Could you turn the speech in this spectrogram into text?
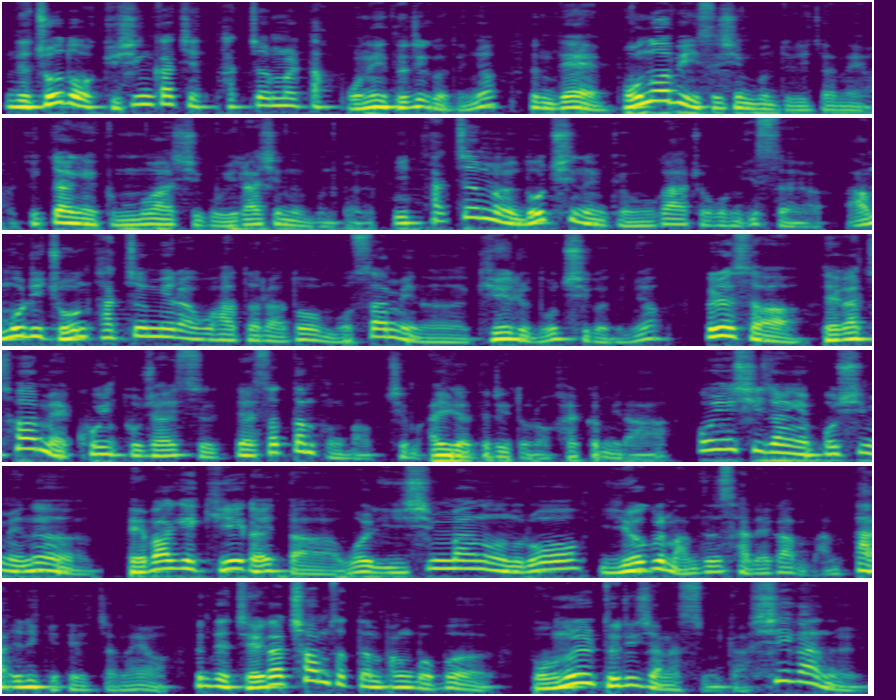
근데 저도 귀신같이 타점을 딱 보내드리거든요. 근데 본업이 있으신 분들 있잖아요. 직장에 근무하시고 일하시는 분들. 이 타점을 놓치는 경우가 조금 있어요. 아무리 좋은 타점이라고 하더라도 못 사면은 기회를 놓치거든요. 그래서 제가 처음에 코인 투자했을 때 썼던 방법 지금 알려드리도록 할 겁니다. 코인 시장에 보시면은 대박의 기회가 있다. 월 20만 원으로 2억을 만든 사례가 많다. 이렇게 돼 있잖아요. 근데 제가 처음 썼던 방법은 돈을 들이지 않았습니다. 시간을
